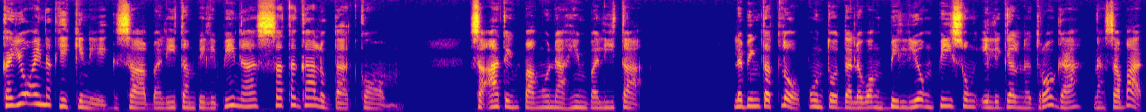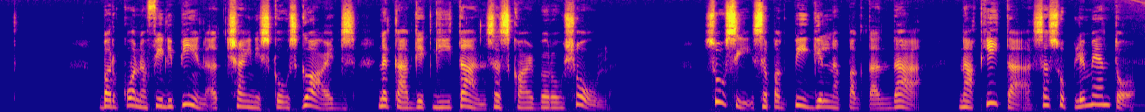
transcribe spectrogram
Kayo ay nakikinig sa Balitang Pilipinas sa Tagalog.com. Sa ating pangunahing balita, 13.2 bilyong pisong iligal na droga na sabat. Barko ng Philippine at Chinese Coast Guards nagkagitgitan sa Scarborough Shoal. Susi sa pagpigil ng pagtanda, nakita sa suplemento.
